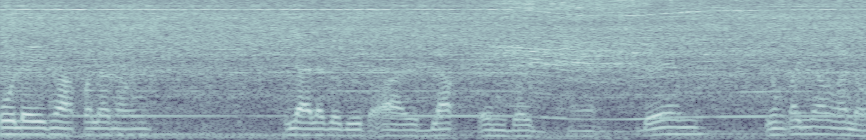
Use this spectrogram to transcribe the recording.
kulay nga pala ng ilalagay dito ay black and gold. Ayan. Then yung kanyang ano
